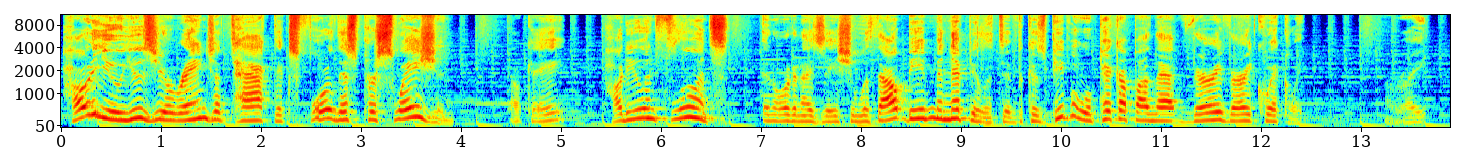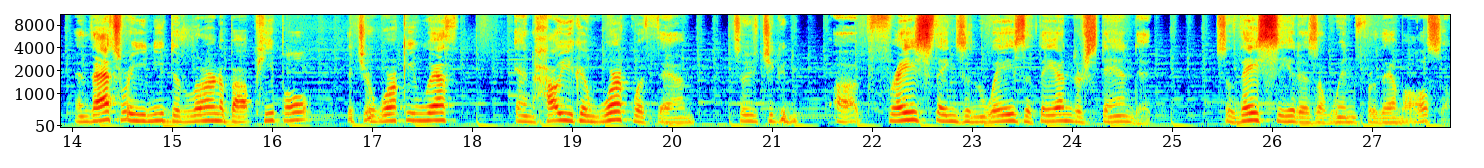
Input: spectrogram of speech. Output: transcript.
How do you use your range of tactics for this persuasion? Okay? How do you influence an organization without being manipulative? Because people will pick up on that very, very quickly. All right? And that's where you need to learn about people that you're working with and how you can work with them so that you can uh, phrase things in ways that they understand it so they see it as a win for them also.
